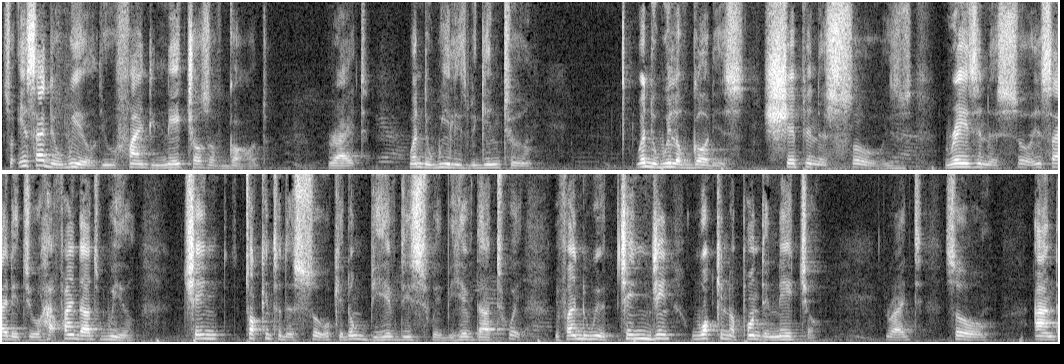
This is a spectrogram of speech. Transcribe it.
So inside the will you will find the natures of god right? When the will is begin to when the will of God is shaping a soul, is raising a soul, inside it you find that will, change, talking to the soul. Okay, don't behave this way, behave that way. You find the will changing, working upon the nature, right? So, and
